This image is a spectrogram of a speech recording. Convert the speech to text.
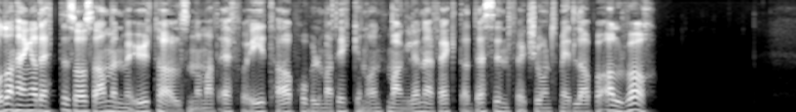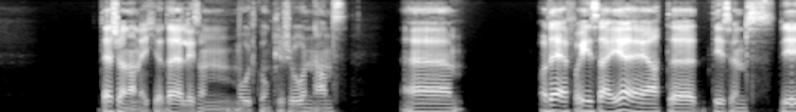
Hvordan henger dette så sammen med uttalelsen om at FHI tar problematikken rundt manglende effekt av desinfeksjonsmidler på alvor? Det skjønner han ikke, det er liksom mot konklusjonen hans. Eh, og det FHI sier, er at eh, de, syns, de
